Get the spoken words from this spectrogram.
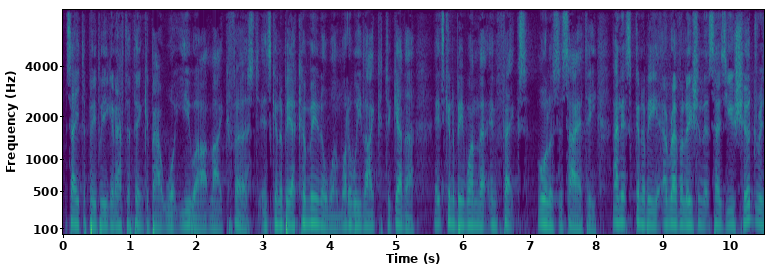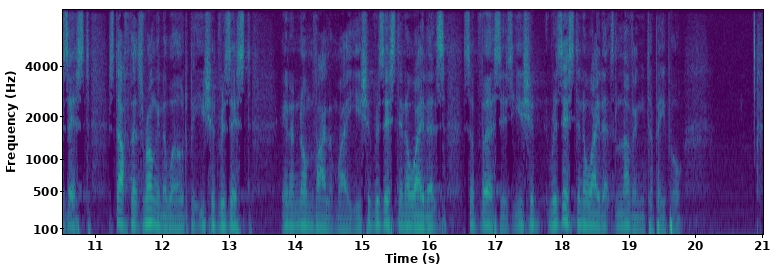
say to people, you're going to have to think about what you are like first. It's going to be a communal one. What are we like together? It's going to be one that infects all of society. And it's going to be a revolution that says you should resist stuff that's wrong in the world, but you should resist in a non violent way. You should resist in a way that's subversive. You should resist in a way that's loving to people.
